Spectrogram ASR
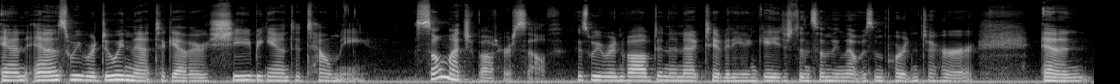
And as we were doing that together, she began to tell me so much about herself because we were involved in an activity, engaged in something that was important to her. And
